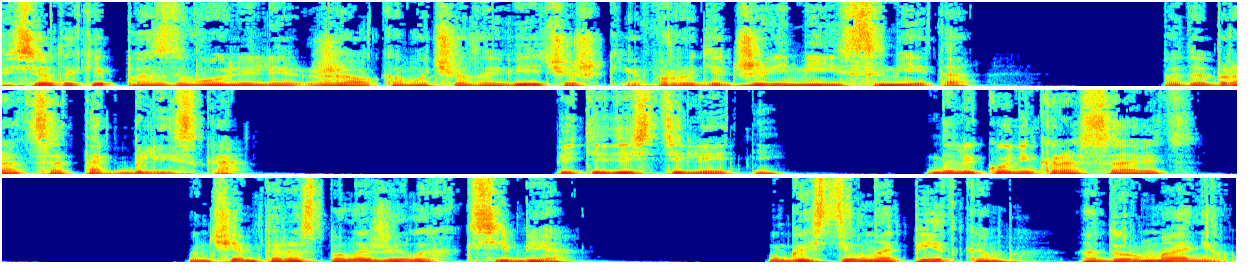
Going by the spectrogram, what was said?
все-таки позволили жалкому человечешке, вроде Джеремии Смита, подобраться так близко. Пятидесятилетний, далеко не красавец, он чем-то расположил их к себе, угостил напитком, одурманил.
